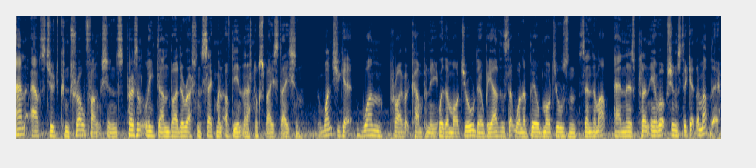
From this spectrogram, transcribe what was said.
and altitude control functions presently done by the Russian segment of the International Space Station. Once you get one private company with a module, there'll be others that want to build modules and send them up, and there's plenty of options to get them up there.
